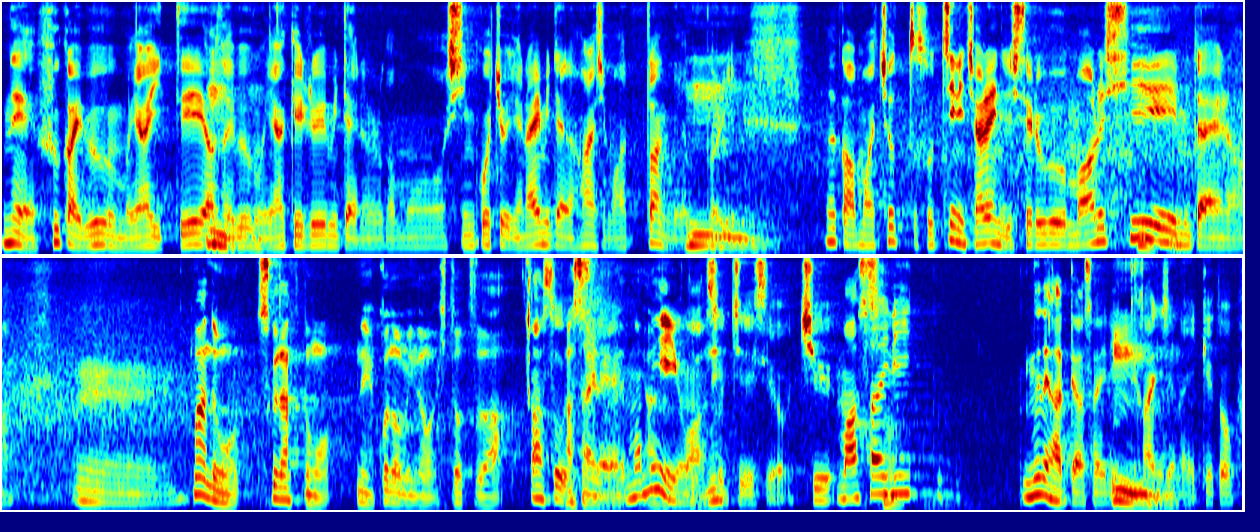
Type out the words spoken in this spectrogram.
ね、深い部分も焼いて浅い部分も焼けるみたいなのがもう真骨頂じゃないみたいな話もあったんでやっぱり、だからまあちょっとそっちにチャレンジしてる部分もあるし、みたいな。うん。まあでも少なくともね好みの一つはあそうですね、まあ、メインはそっちですよ。中、まあ、浅入り胸張って浅入りって感じじゃないけど、うん、ま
